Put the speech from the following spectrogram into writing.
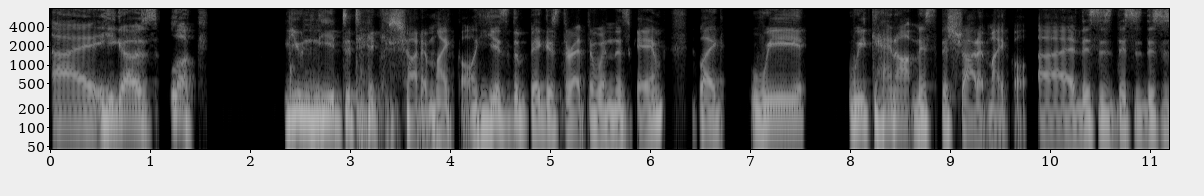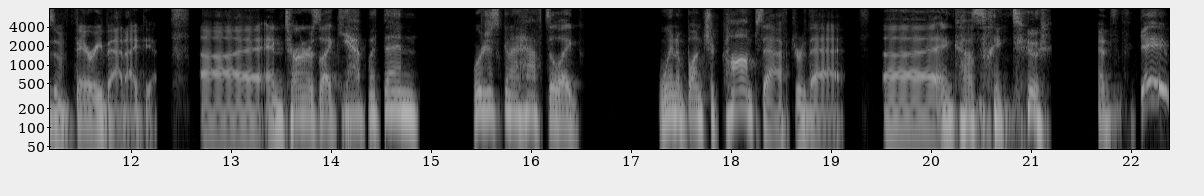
uh, he goes, Look, you need to take a shot at Michael. He is the biggest threat to win this game. Like, we we cannot miss this shot at Michael. Uh, this is this is this is a very bad idea. Uh, and Turner's like, yeah, but then we're just gonna have to like win a bunch of comps after that. Uh, and Kyle's like, dude, that's the game.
